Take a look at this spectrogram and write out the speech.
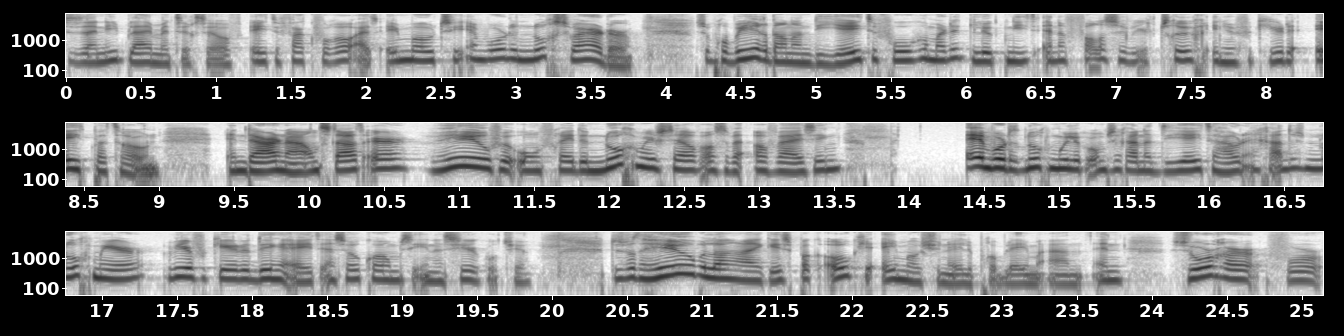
Ze zijn niet blij met zichzelf, eten vaak vooral uit emotie en worden nog zwaarder. Ze proberen dan een dieet te volgen, maar dit lukt niet en dan vallen ze weer terug in hun verkeerde eetpatroon. En daarna ontstaat er heel veel onvrede, nog meer zelfafwijzing en wordt het nog moeilijker om zich aan het dieet te houden en gaan dus nog meer weer verkeerde dingen eten. En zo komen ze in een cirkeltje. Dus wat heel belangrijk is, pak ook je emotionele problemen aan. En zorg er, voor,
